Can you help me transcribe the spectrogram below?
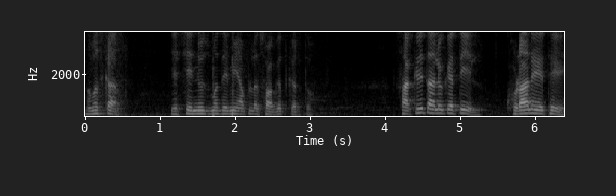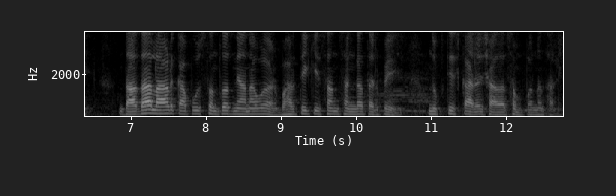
नमस्कार. एस सी न्यूजमध्ये मी आपलं स्वागत करतो. साक्री तालुक्यातील खुडाणे येथे दादा लाड कापूस तंत्रज्ञानावर भारतीय किसान संघातर्फे नुकतीच कार्यशाळा संपन्न झाली.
